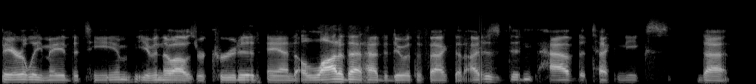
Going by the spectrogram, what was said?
barely made the team, even though I was recruited. And a lot of that had to do with the fact that I just didn't have the techniques that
